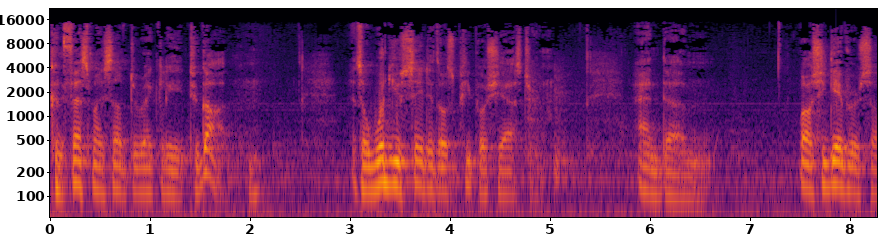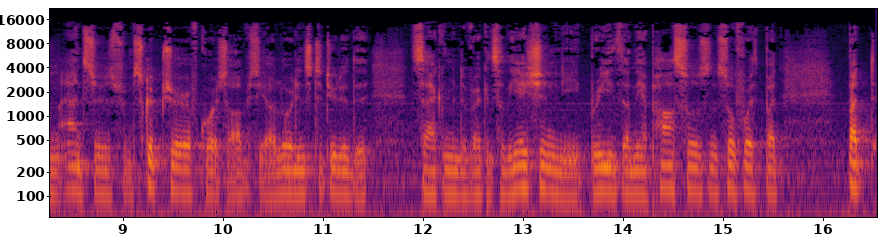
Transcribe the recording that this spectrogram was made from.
confess myself directly to God. And so, what do you say to those people? She asked her. And um, well, she gave her some answers from Scripture. Of course, obviously, our Lord instituted the sacrament of reconciliation. He breathed on the apostles and so forth. But, but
